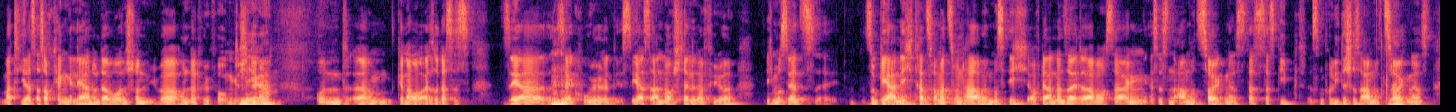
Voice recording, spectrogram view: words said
Matthias das auch kennengelernt und da wurden schon über 100 Höfe umgestellt. Mega. Und ähm, genau, also das ist sehr, mhm. sehr cool, ist die erste Anlaufstelle dafür. Ich muss jetzt, so gern ich Transformation habe, muss ich auf der anderen Seite aber auch sagen, es ist ein Armutszeugnis, dass es das gibt, es ist ein politisches Armutszeugnis. Klar.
